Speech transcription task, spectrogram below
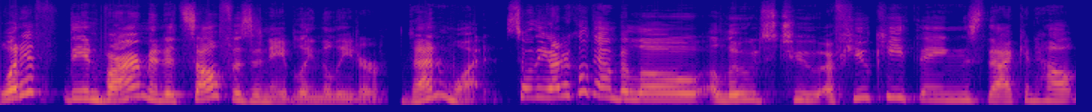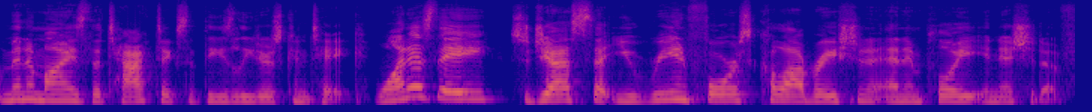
what if the environment itself is enabling the leader? Then what? So, the article down below alludes to a few key things that can help minimize the tactics that these leaders can take. One is they suggest that you reinforce collaboration and employee initiative.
